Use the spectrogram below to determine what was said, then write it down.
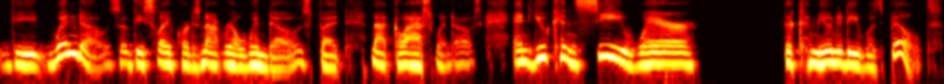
the windows of these slave quarters, not real windows, but not glass windows, and you can see where the community was built.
